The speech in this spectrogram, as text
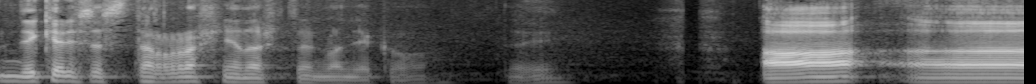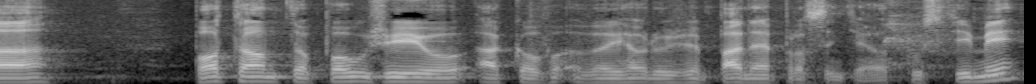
někdy se strašně naštvem na někoho. Hej? A, a potom to použiju jako výhodu, že pane, prosím tě, odpustí mi,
